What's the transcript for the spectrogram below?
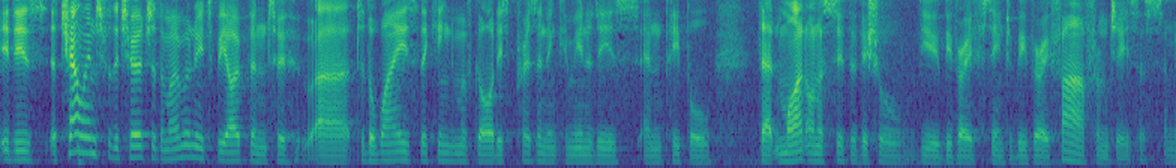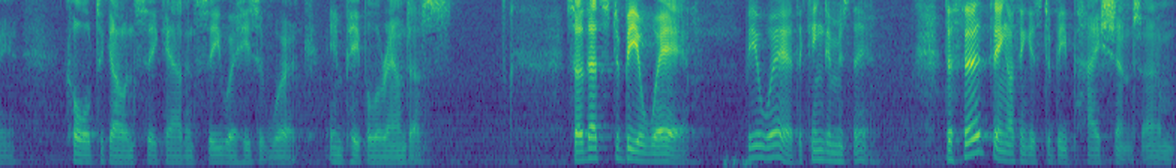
it is a challenge for the church at the moment. We need to be open to, uh, to the ways the kingdom of God is present in communities and people that might, on a superficial view, be very, seem to be very far from Jesus. And we're called to go and seek out and see where He's at work in people around us. So that's to be aware. Be aware, the kingdom is there. The third thing I think is to be patient. Um,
